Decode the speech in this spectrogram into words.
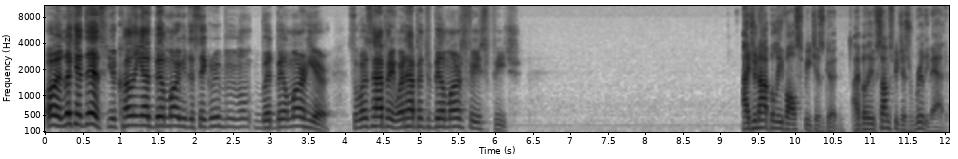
Oh, look at this. You're calling out Bill Maher. You disagree with Bill Maher here. So what's happening? What happened to Bill Maher's free speech? I do not believe all speech is good. I believe some speech is really bad.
